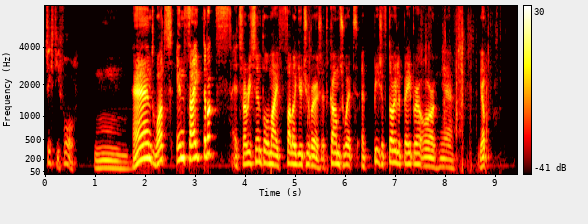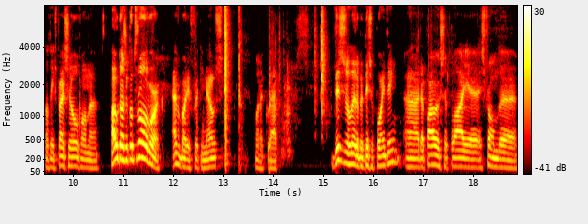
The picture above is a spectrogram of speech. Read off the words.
64. And what's inside the box? It's very simple, my fellow YouTubers. It comes with a piece of toilet paper or, yeah, yep, nothing special. Van, uh, how does a controller work? Everybody freaking knows. What a crap. This is a little bit disappointing. Uh, the power supply uh, is from the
